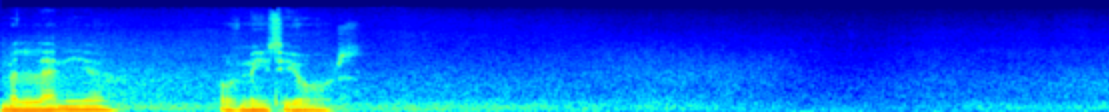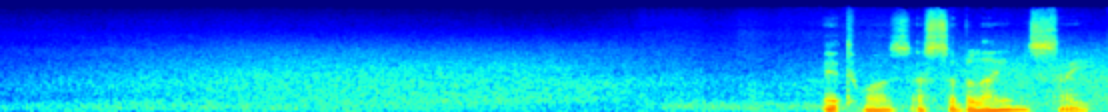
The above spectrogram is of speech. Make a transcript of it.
millennia of meteors. It was a sublime sight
